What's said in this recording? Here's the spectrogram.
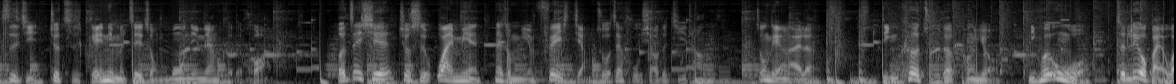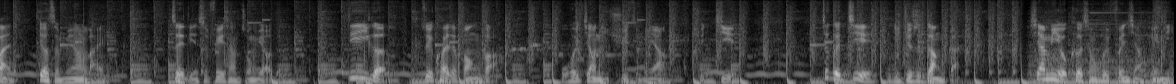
自己就只给你们这种模棱两可的话，而这些就是外面那种免费讲座在虎啸的鸡汤。重点来了，顶客族的朋友，你会问我这六百万要怎么样来？这一点是非常重要的。第一个最快的方法，我会叫你去怎么样去借，这个借也就是杠杆。下面有课程会分享给你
